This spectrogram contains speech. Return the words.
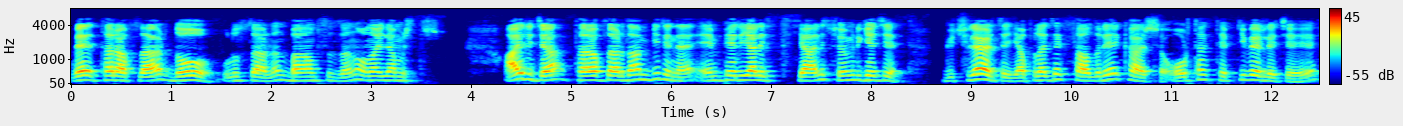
ve taraflar Doğu uluslarının bağımsızlığını onaylamıştır. Ayrıca taraflardan birine emperyalist yani sömürgeci güçlerce yapılacak saldırıya karşı ortak tepki verileceği,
